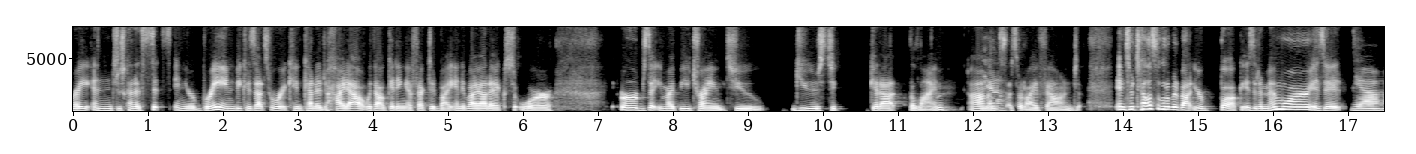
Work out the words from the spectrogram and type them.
right? And just kind of sits in your brain because that's where it can kind of hide out without getting affected by antibiotics or herbs that you might be trying to use to get at the Lyme. Um, yeah. that's what I found. And so tell us a little bit about your book. Is it a memoir? Is it? Yeah.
